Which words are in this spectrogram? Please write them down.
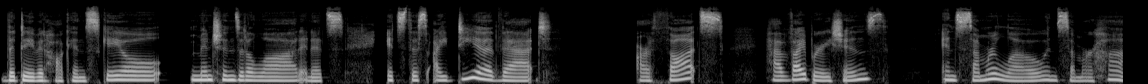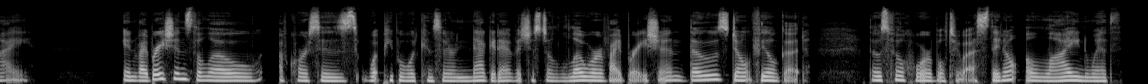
the David Hawkins scale mentions it a lot and it's it's this idea that our thoughts have vibrations and some are low and some are high. In vibrations, the low, of course, is what people would consider negative. It's just a lower vibration. Those don't feel good. Those feel horrible to us. They don't align with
